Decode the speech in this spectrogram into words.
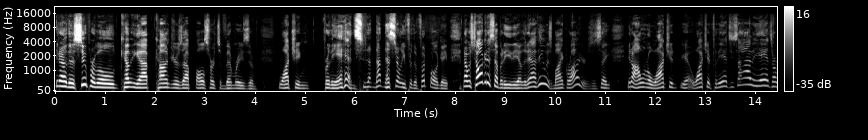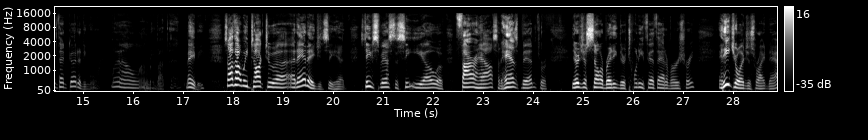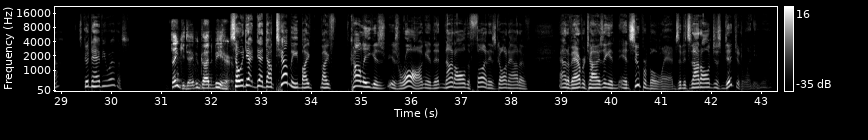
You know, the Super Bowl coming up conjures up all sorts of memories of watching for the ads, not necessarily for the football game. And I was talking to somebody the other day. I think it was Mike Rogers, and saying, you know, I want to watch it, you know, watch it for the ads. He said, ah, the ads aren't that good anymore. Well, I don't know about that. Maybe. So I thought we'd talk to a, uh, an ad agency head. Steve Smith's the CEO of Firehouse and has been for. They're just celebrating their 25th anniversary, and he joins us right now. It's good to have you with us. Thank you, David. Glad to be here. So now, tell me, my my colleague is is wrong in that not all the fun has gone out of out of advertising and, and Super Bowl ads, and it's not all just digital anymore.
